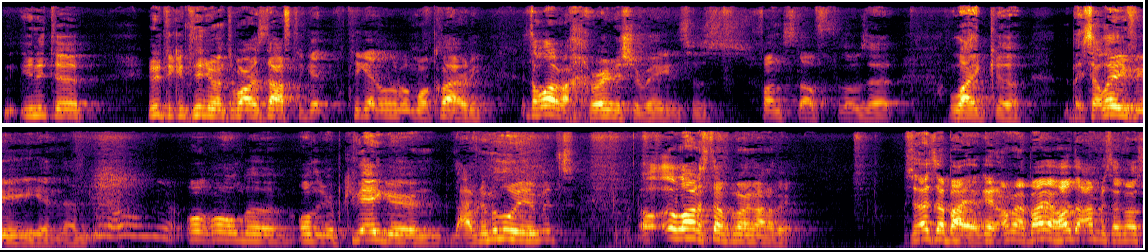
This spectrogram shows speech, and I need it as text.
you need to you need to continue on tomorrow's daf to get to get a little bit more clarity. It's a lot of achronish array. This is fun stuff for those that like uh, Beis Halevi and, and you know, all, all the all the Reb Kiva and Avnei Miluyim. It's a, a lot of stuff going on over here. So that's Abaya again. Amar Abaya Hada Amr Sanos,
